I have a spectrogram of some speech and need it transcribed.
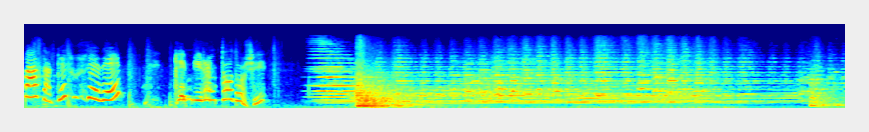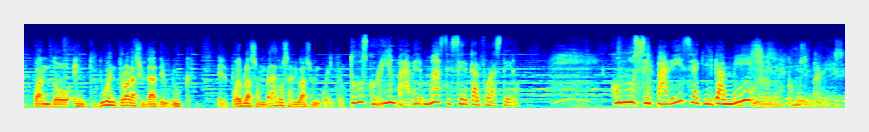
pasa? ¿Qué sucede? ¿Qué miran todos, eh? Cuando Enkidu entró a la ciudad de Uruk, el pueblo asombrado salió a su encuentro. Todos corrían para ver más de cerca al forastero. ¿Cómo se parece a Gilgamesh? ¿Cómo se parece?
